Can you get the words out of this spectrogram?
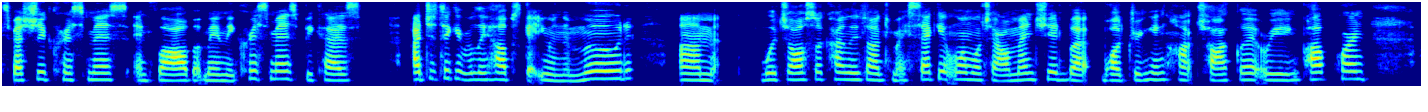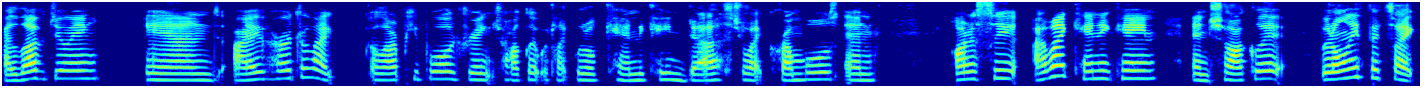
especially Christmas and fall, but mainly Christmas because I just think it really helps get you in the mood. Um, which also kind of leads on to my second one, which I'll mention. But while drinking hot chocolate or eating popcorn, I love doing. And I've heard that like a lot of people drink chocolate with like little candy cane dust or like crumbles. And honestly, I like candy cane and chocolate, but only if it's like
